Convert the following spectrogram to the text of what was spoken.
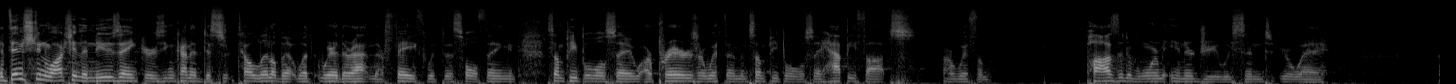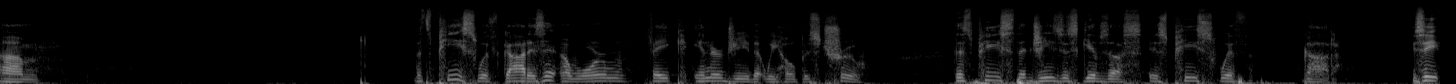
It's interesting watching the news anchors. You can kind of dis- tell a little bit what, where they're at in their faith with this whole thing. And some people will say our prayers are with them, and some people will say happy thoughts are with them. Positive, warm energy we send your way. Um, that's peace with God isn't a warm, fake energy that we hope is true. This peace that Jesus gives us is peace with God. You see,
